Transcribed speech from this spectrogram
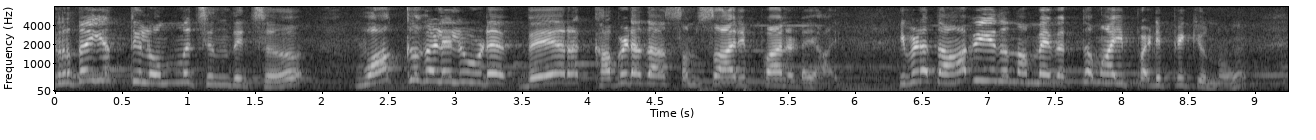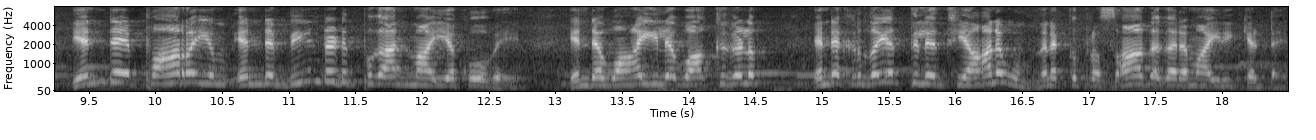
ഹൃദയത്തിൽ ഒന്ന് ചിന്തിച്ച് വാക്കുകളിലൂടെ വേറെ കപടത സംസാരിപ്പാനിടയായി. ഇവിടെ ദാവീത് നമ്മെ വ്യക്തമായി പഠിപ്പിക്കുന്നു എന്റെ പാറയും എന്റെ വീണ്ടെടുപ്പുകാരന്മായ യഹോവേ എന്റെ വായിലെ വാക്കുകളും എന്റെ ഹൃദയത്തിലെ ധ്യാനവും നിനക്ക് പ്രസാദകരമായിരിക്കട്ടെ.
